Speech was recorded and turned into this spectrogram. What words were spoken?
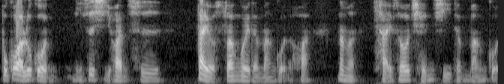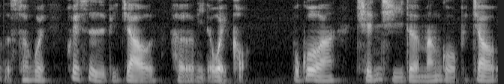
不过如果你是喜欢吃带有酸味的芒果的话，那么采收前期的芒果的酸味会是比较合你的胃口。不过啊，前期的芒果比较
